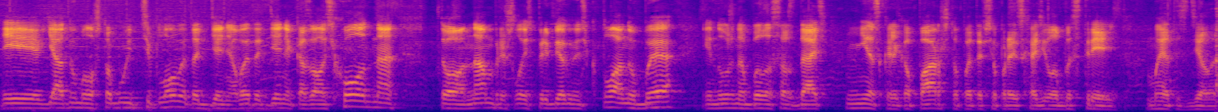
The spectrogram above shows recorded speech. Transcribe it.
и я думал, что будет тепло в этот день, а в этот день оказалось холодно, то нам пришлось прибегнуть к плану Б, и нужно было создать несколько пар, чтобы это все происходило быстрее. Мы это сделали.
